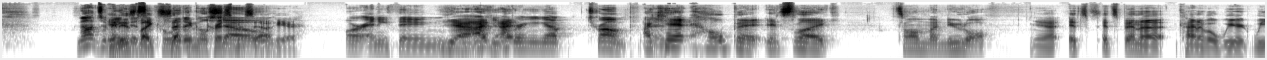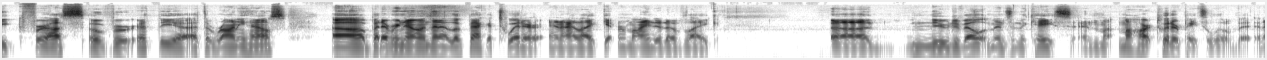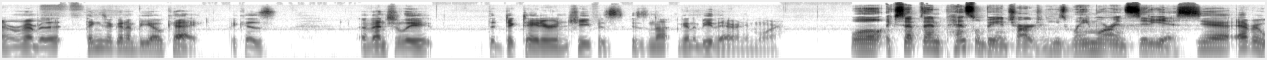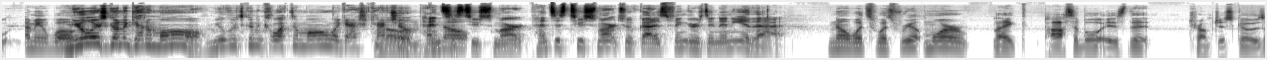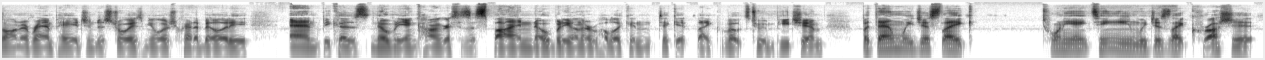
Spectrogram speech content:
Not to It make is this like a second political Christmas show out here. or anything. Yeah, I- keep I- bringing up Trump. I and- can't help it. It's like, it's on my noodle. Yeah, it's it's been a kind of a weird week for us over at the uh, at the Ronnie house. Uh, but every now and then I look back at Twitter and I like get reminded of like uh, new developments in the case, and my, my heart Twitter pates a little bit, and I remember that things are gonna be okay because eventually the dictator in chief is is not gonna be there anymore. Well, except then Pence will be in charge, and he's way more insidious. Yeah, every I mean, well, Mueller's gonna get them all. Mueller's gonna collect them all like Ash No, Ketchum. Pence No. is too smart. Pence is too smart to have got his fingers in any of that. No, what's what's real more like possible is that Trump just goes on a rampage and destroys Mueller's credibility, and because nobody in Congress has a spine, nobody on the Republican ticket like votes to impeach him. But then we just like 2018, we just like crush it,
